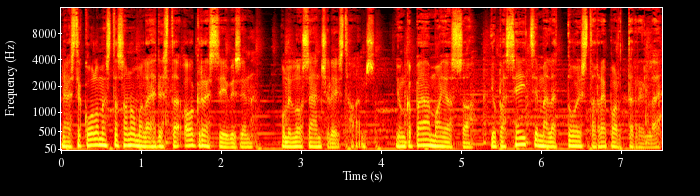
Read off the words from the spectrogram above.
Näistä kolmesta sanomalehdestä aggressiivisin oli Los Angeles Times, jonka päämajassa jopa 17 reporterille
